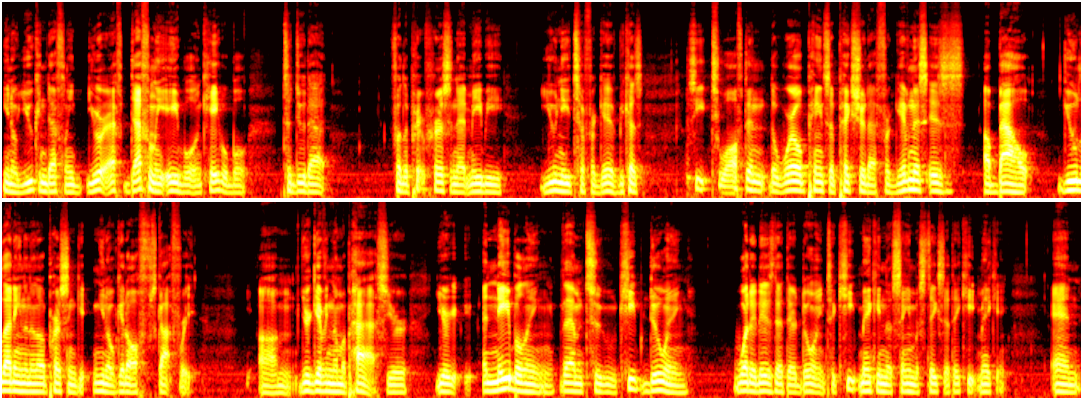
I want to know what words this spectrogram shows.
you know, you can definitely you're definitely able and capable to do that for the person that maybe you need to forgive because see too often the world paints a picture that forgiveness is about you letting another person get you know get off scot free. Um, you're giving them a pass. You're you're enabling them to keep doing what it is that they're doing, to keep making the same mistakes that they keep making. And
